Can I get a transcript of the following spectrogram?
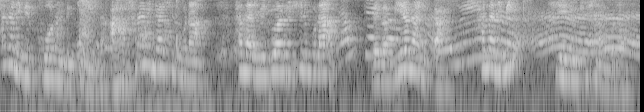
하나님의 구원을 느낍니다. 아, 하나님이 하시는구나. 하나님이 도와주시는구나. 내가 미련하니까 하나님이 지혜를 주시는구나.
